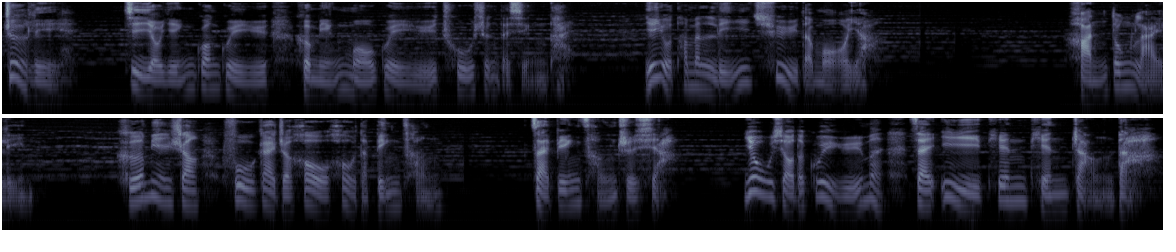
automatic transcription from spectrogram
这里既有荧光桂鱼和明眸桂鱼出生的形态，也有它们离去的模样。寒冬来临。河面上覆盖着厚厚的冰层，在冰层之下，幼小的桂鱼们在一天天长大。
